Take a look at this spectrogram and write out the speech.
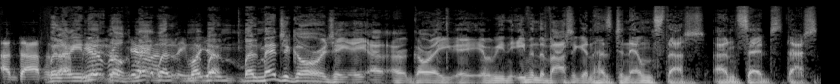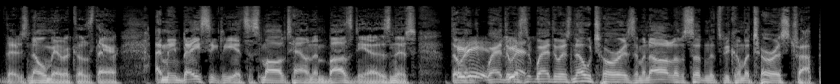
and that. and Well, I mean, out look, there, well, well, Anthony, well, well, Medjugorje, uh, uh, Gorje, uh, I mean, even the Vatican has denounced that and said that there's no miracles there. I mean, basically, it's a small town in Bosnia, isn't it? There, It is, where there was where there was no tourism, and all of a sudden, it's become a tourist trap.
